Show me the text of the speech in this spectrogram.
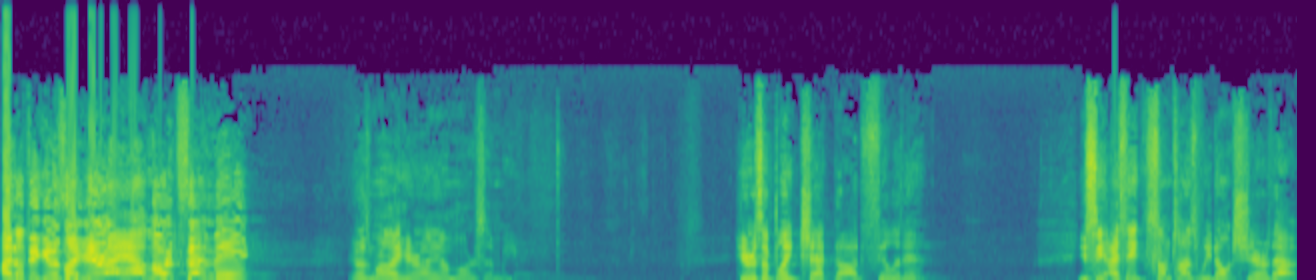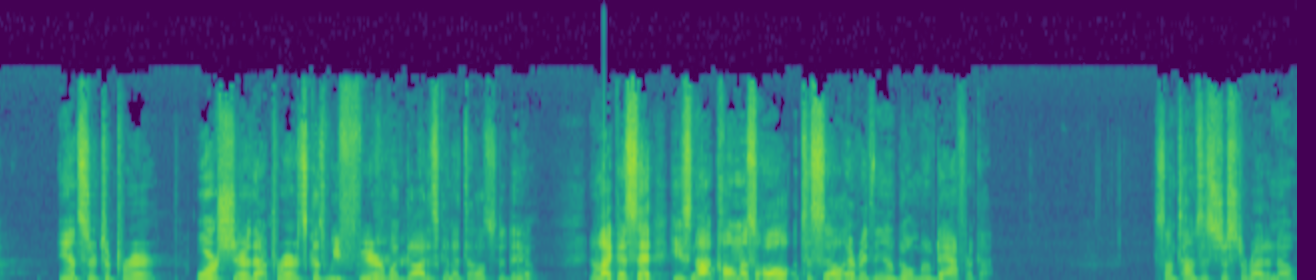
I don't think he was like, Here I am, Lord, send me. It was more like, Here I am, Lord, send me. Here's a blank check, God, fill it in. You see, I think sometimes we don't share that answer to prayer or share that prayer, it's because we fear what God is going to tell us to do. And like I said, He's not calling us all to sell everything and go move to Africa. Sometimes it's just to write a note.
